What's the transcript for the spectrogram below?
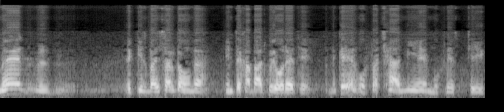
मैं इक्कीस बाईस साल का होगा इंतखाबात कोई हो रहे थे। हमने कहा, यार, वो अच्छा आदमी है, मुखलिस, ठीक,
